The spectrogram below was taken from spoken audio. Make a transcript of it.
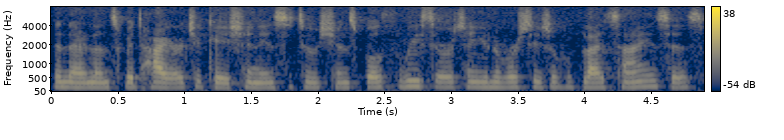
the Netherlands with higher education institutions, both research and universities of applied sciences.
